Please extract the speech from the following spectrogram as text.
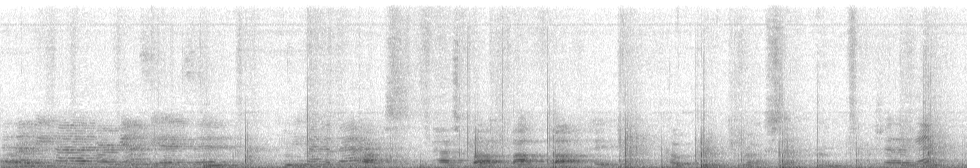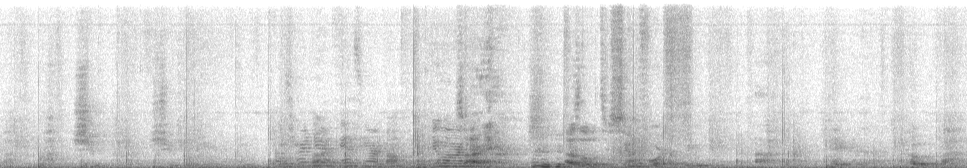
And then we had our fancy exit behind the back. Pass, pass, ba, ba, ba, hey, ho, rock, step, Show that again. shoot, shoot. Oh, you're doing fancy, aren't you? Do one more Sorry, time. that was a little too soon for her. Ah, Hey, ho, ba,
